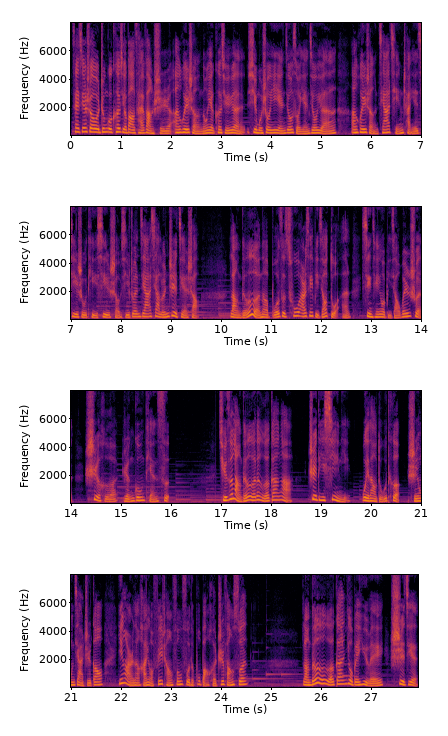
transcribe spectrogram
在接受中国科学报采访时，安徽省农业科学院畜牧兽医研究所研究员、安徽省家禽产业技术体系首席专家夏伦志介绍，朗德鹅呢脖子粗而且比较短，性情又比较温顺，适合人工填饲。取自朗德鹅的鹅肝啊，质地细腻，味道独特，食用价值高，因而呢含有非常丰富的不饱和脂肪酸。朗德鹅鹅肝又被誉为世界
